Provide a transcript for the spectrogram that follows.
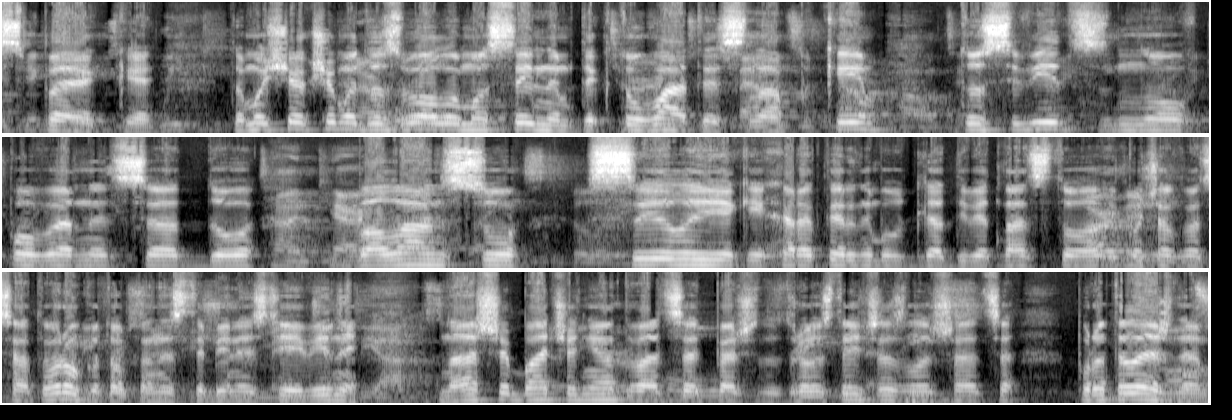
безпеки. Тому що якщо ми дозволимо сильним диктувати слабким, то світ знов повернеться до балансу сили, який характерний був для 19-го і початку 20-го року, тобто нестабільності війни. Наше бачення 21 до століття залишається протилежним.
